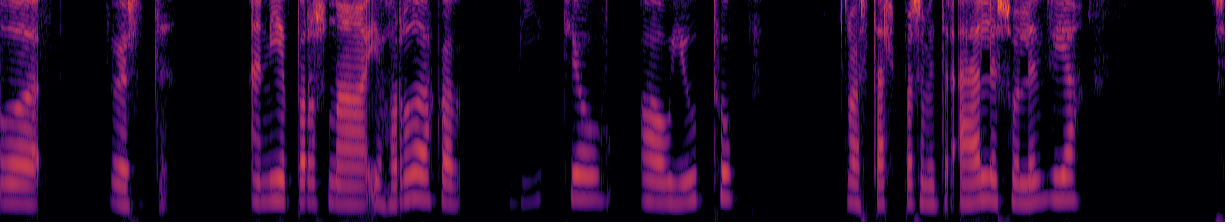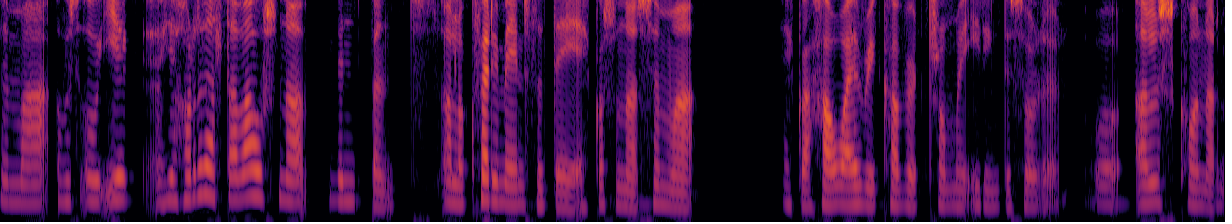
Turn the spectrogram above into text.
og þú veist en ég bara svona, ég horfði á eitthvað vídeo á YouTube var stelpa sem heitir Alice Olivia sem að, þú veist, og ég, ég horfði alltaf á svona myndbönd alveg hverjum einasta degi, eitthvað svona sem að eitthvað how I recovered from my eating disorder og alls konar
